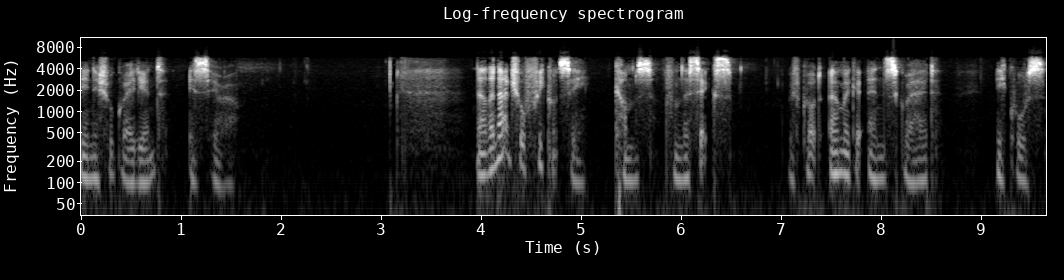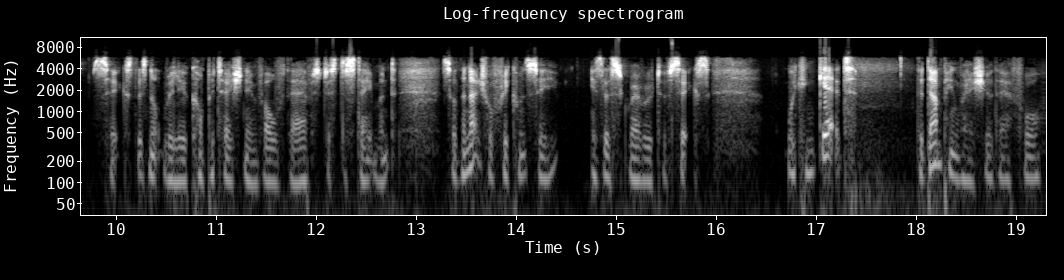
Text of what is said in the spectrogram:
the initial gradient is 0. Now the natural frequency comes from the 6. We've got omega n squared equals 6. There's not really a computation involved there, it's just a statement. So the natural frequency is the square root of 6. We can get the damping ratio, therefore,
